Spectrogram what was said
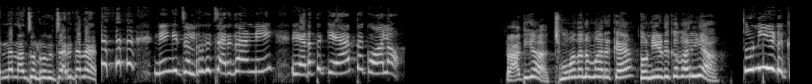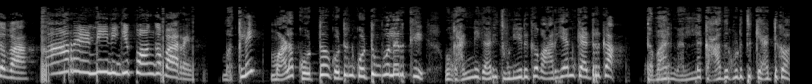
என்ன நான் சொல்றது? சரிதானே? நீங்க சொல்றது சரிதான் அண்ணி. இடத்துக்கு ஏத்த கோலம். ராதிகா சும்மா தானமா இருக்க? துணி எடுக்க வரியா? துணி எடுக்கவா? ஆறு அண்ணி நீங்க போங்க பாரு. மக்களே மழை கொட்டோ கொட்டுன்னு கொட்டும் போல இருக்கு. உங்க அண்ணிகாரி துணி எடுக்க வாரியான்னு கேட்டிருக்கா. இந்த மாதிரி நல்ல காது கொடுத்து கேட்டுக்கோ.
